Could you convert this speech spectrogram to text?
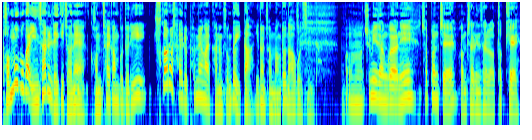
법무부가 인사를 내기 전에 검찰 간부들이 추가로 사의를 표명할 가능성도 있다. 이런 전망도 나오고 있습니다. 어, 추미 장관이 첫 번째 검찰 인사를 어떻게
